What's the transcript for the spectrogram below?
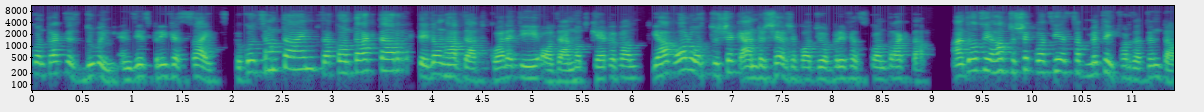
contractor is doing in these previous sites. Because sometimes the contractor, they don't have that quality or they're not capable. You have always to check and research about your previous contractor. And also you have to check what he is submitting for the tender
